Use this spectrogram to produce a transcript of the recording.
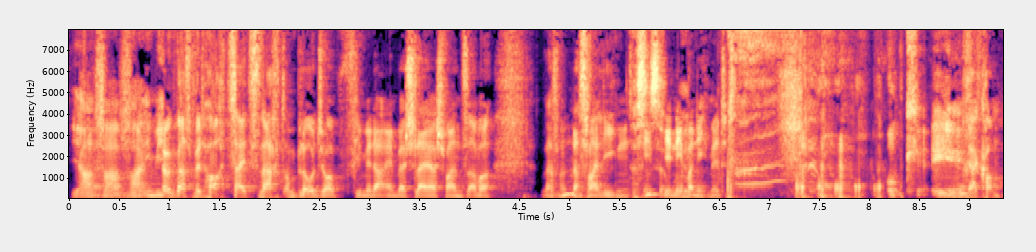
ja, war, war irgendwie. Irgendwas mit Hochzeitsnacht und Blowjob fiel mir da ein bei Schleierschwanz, aber lass, hm, lass mal liegen. Das den, den nehmen wir nicht mit. okay. Ja, komm.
